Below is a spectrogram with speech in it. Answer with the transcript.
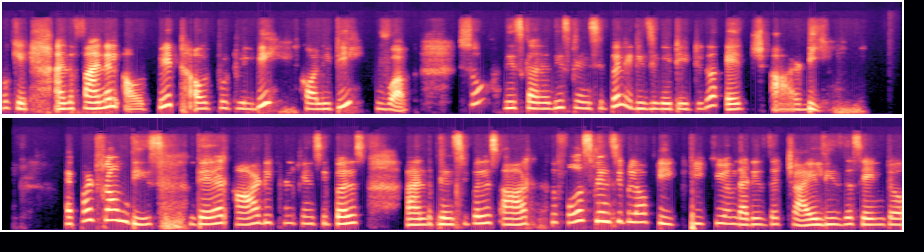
Okay. And the final output output will be quality work. So this this principle it is related to the hrd apart from this there are different principles and the principles are the first principle of tqm that is the child is the center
